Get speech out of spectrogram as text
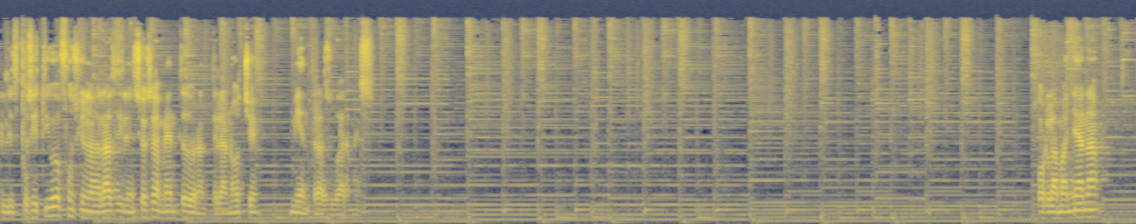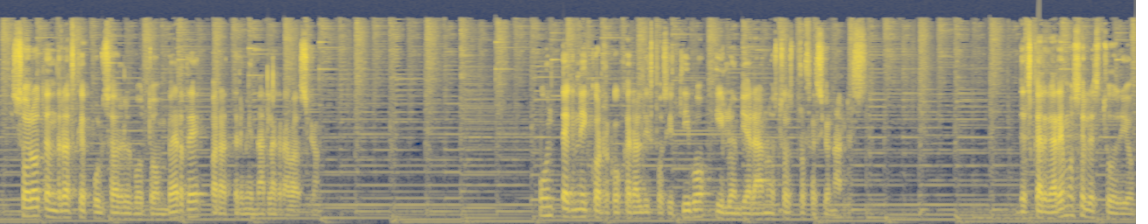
El dispositivo funcionará silenciosamente durante la noche mientras duermes. Por la mañana, solo tendrás que pulsar el botón verde para terminar la grabación. Un técnico recogerá el dispositivo y lo enviará a nuestros profesionales. Descargaremos el estudio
